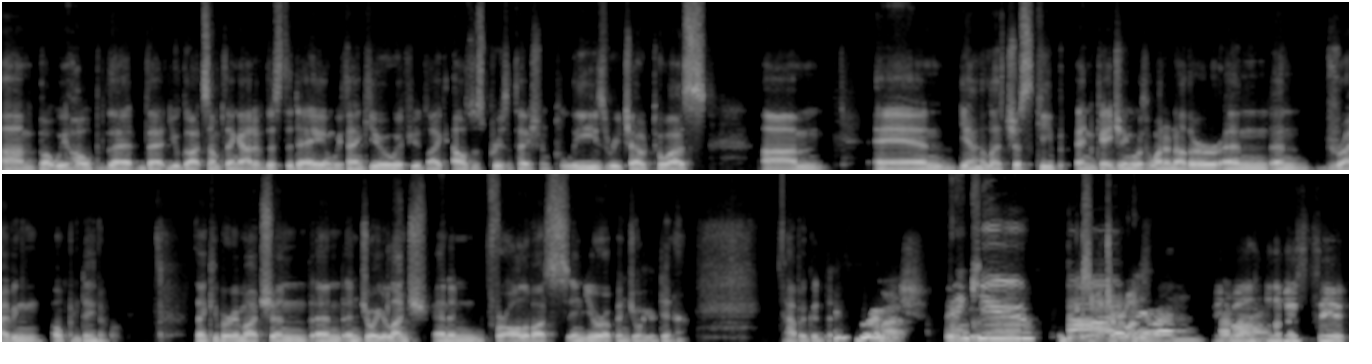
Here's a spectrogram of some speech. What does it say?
Um, but we hope that that you got something out of this today, and we thank you. If you'd like Els's presentation, please reach out to us. Um, and yeah, let's just keep engaging with one another and and driving open data. Thank you very much, and and enjoy your lunch. And in, for all of us in Europe, enjoy your dinner. Have a good day. Thank you very much. Thank, very much. you. Bye. Thanks so much, everyone. everyone. See you all. Bye-bye. All the best. See you.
